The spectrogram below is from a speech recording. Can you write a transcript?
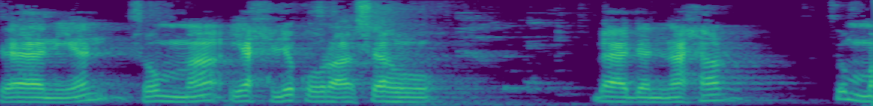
ثانيا ثم يحلق رأسه بعد النحر ثم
